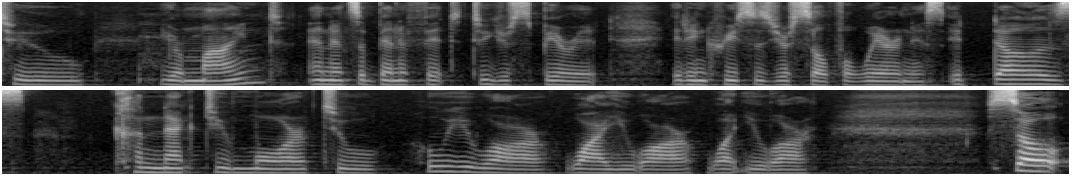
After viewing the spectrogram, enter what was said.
to your mind and it's a benefit to your spirit. It increases your self awareness. It does connect you more to who you are, why you are, what you are. So,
